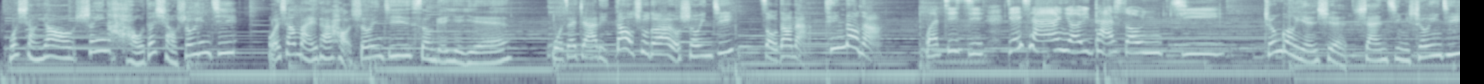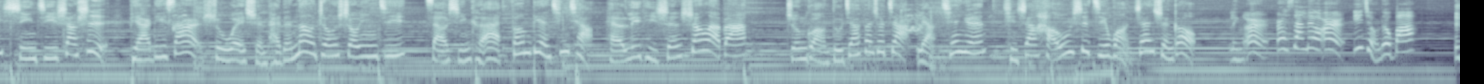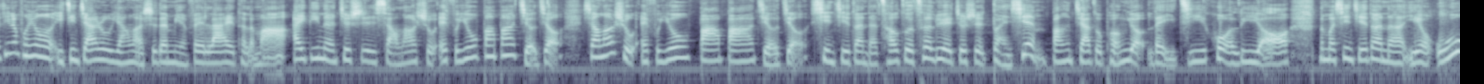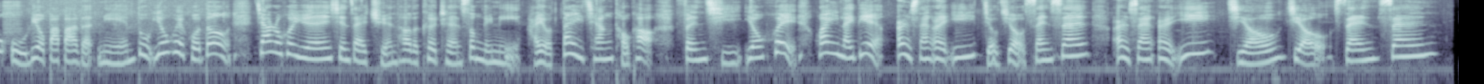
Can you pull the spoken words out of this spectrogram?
我想要声音好的小收音机，我想买一台好收音机送给爷爷。我在家里到处都要有收音机，走到哪听到哪。我自己也想要有一台收音机。中广严选山境收音机新机上市，PRD 三二数位选台的闹钟收音机，造型可爱，方便轻巧，还有立体声双喇叭。中广独家贩售价两千元，请上好物市集网站选购。零二二三六二一九六八。那听众朋友已经加入杨老师的免费 Light 了吗？ID 呢就是小老鼠 fu 八八九九，小老鼠 fu 八八九九。现阶段的操作策略就是短线帮家族朋友累积获利哦。那么现阶段呢也有五五六八八的年度优惠活动，加入会员现在全套的课程送给你，还有带枪投靠分期优惠，欢迎来电二三二一九九三三二三二一九九三三。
